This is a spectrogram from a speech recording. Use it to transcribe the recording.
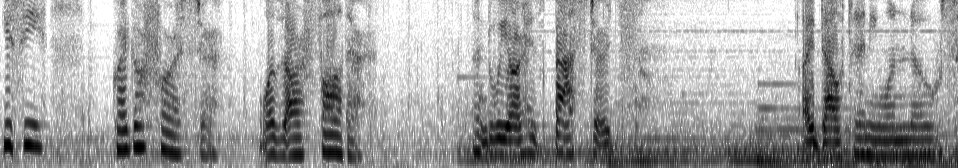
You see, Gregor Forrester was our father. And we are his bastards. I doubt anyone knows.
